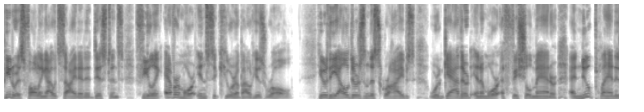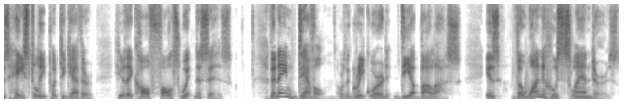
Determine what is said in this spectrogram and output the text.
Peter is falling outside at a distance, feeling ever more insecure about his role. Here, the elders and the scribes were gathered in a more official manner. A new plan is hastily put together. Here, they call false witnesses. The name devil, or the Greek word diabolos, is the one who slanders.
